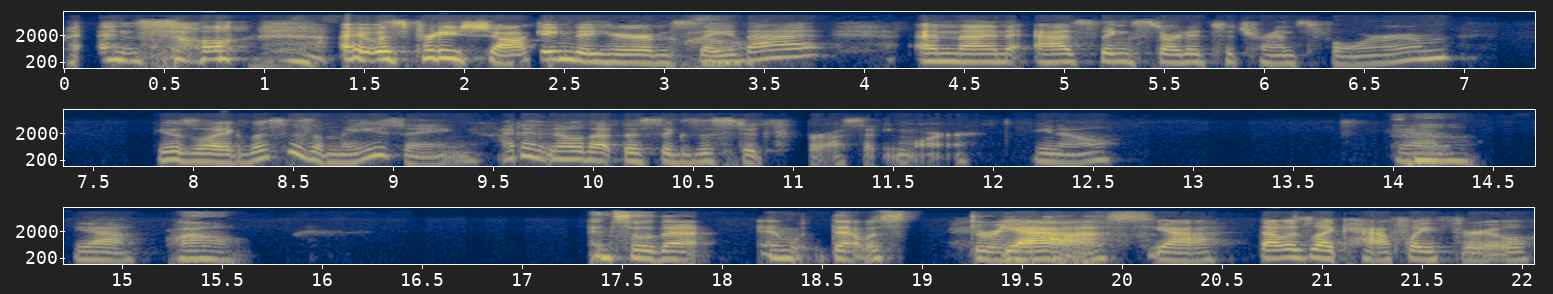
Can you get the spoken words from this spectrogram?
And so it was pretty shocking to hear him say wow. that. And then as things started to transform, he was like, This is amazing. I didn't know that this existed for us anymore, you know? Yeah. Hmm. Yeah. Wow. And so that, and that was during yeah, class? Yeah. That was like halfway through.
